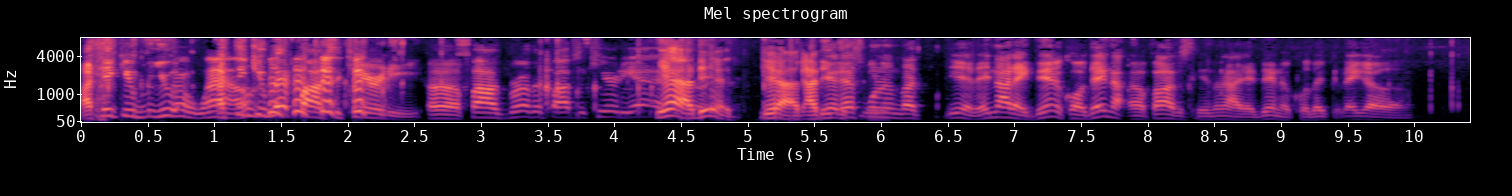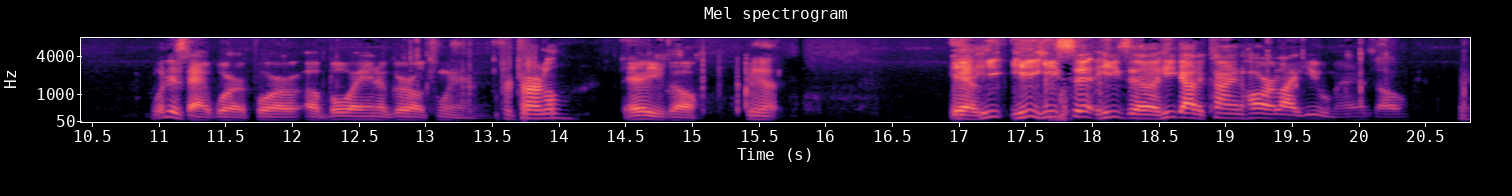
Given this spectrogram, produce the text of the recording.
I think you you Oh, I think you met Fob Security, uh, Fob's brother, Fob Security. Yeah, I did. Yeah, I, I did. Yeah, that's one of my. Yeah, they're not identical. They're not uh, obviously they're not identical. They they uh, what is that word for a boy and a girl twin? fraternal. There you go. Yeah. Yeah, he he he said he's uh he got a kind heart like you, man. So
